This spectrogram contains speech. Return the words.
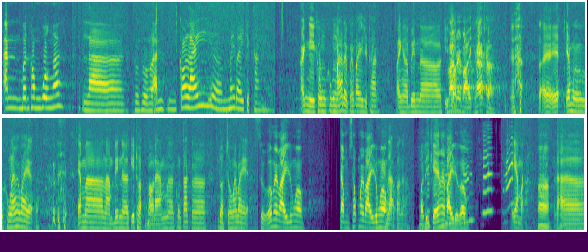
Anh bên không quân á là thường thường là anh có lấy ờ, máy bay trực thăng Anh thì không không lái được máy bay trực thăng. Anh ở bên ờ, kỹ thuật. mấy bài khác à Tại em không lái máy bay ạ. em ờ, làm bên kỹ thuật bảo đảm công tác kỹ thuật cho máy bay ạ. sửa máy bay đúng không chăm sóc máy bay đúng không Dạ vâng ạ. mà đi ké máy bay được không Em ạ. à Là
